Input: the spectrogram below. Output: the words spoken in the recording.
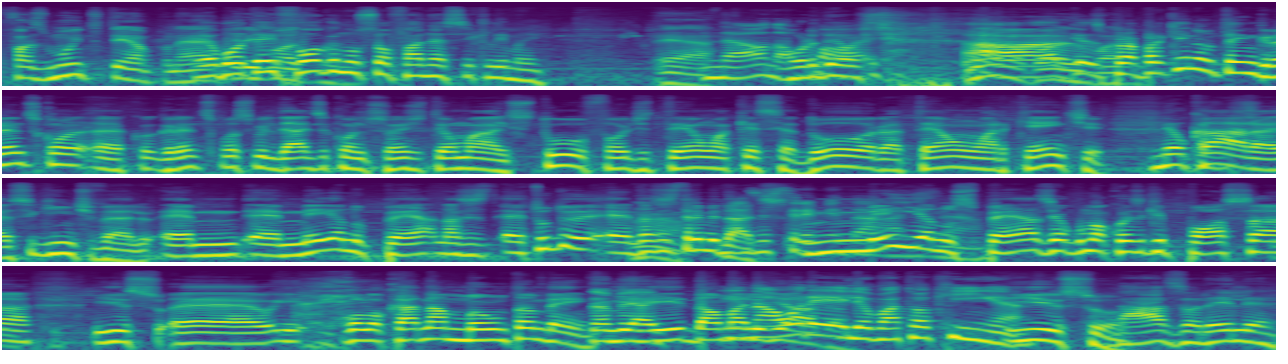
faz muito tempo, né? Eu É botei perigoso, fogo né? no sofá nesse clima aí. É. Não, não Por pode. Deus. Ah, Não, pra quem não tem grandes, é, grandes possibilidades e condições de ter uma estufa ou de ter um aquecedor, até um ar quente. Meu caso. Cara, é o seguinte, velho. É, é meia no pé. nas- é tudo é nas extremidades. nas extremidades, Meia é. nos pés e alguma coisa que possa isso é, colocar na mão também. Também. E aí dá uma e na aliviada. orelha, uma toquinha. Isso. As orelhas.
